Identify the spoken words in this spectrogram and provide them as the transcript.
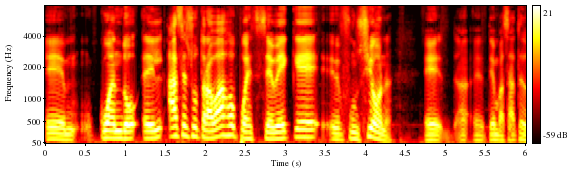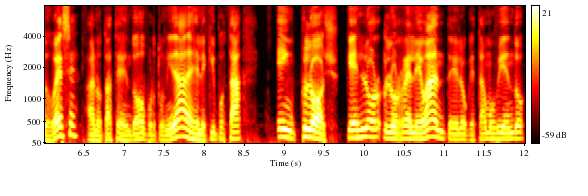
eh, cuando él hace su trabajo, pues se ve que funciona. Eh, ah, eh, te envasaste dos veces, anotaste en dos oportunidades, el equipo está en clutch, que es lo, relevante de lo que estamos viendo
